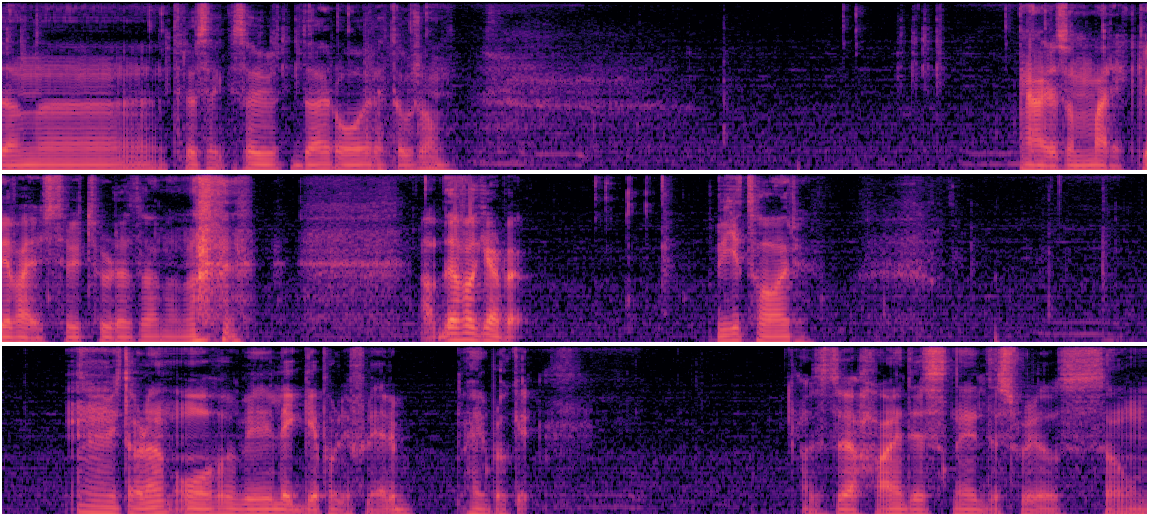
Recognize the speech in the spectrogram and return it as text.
den uh, seg ut der og rett over sånn. Det er sånn merkelig veistruktur, dette, men ja, det får ikke hjelpe. Vi tar Vi tar den, og vi legger på litt flere høyblokker. Altså High Disney Industrial Zone.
